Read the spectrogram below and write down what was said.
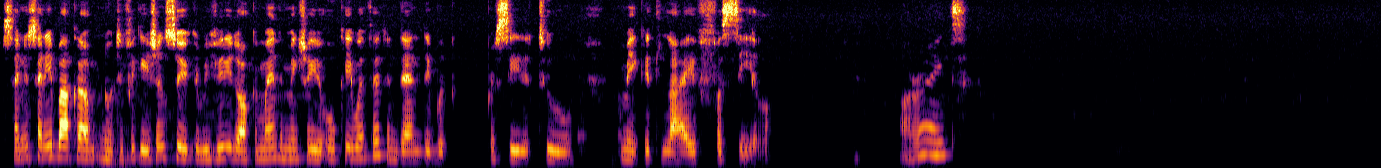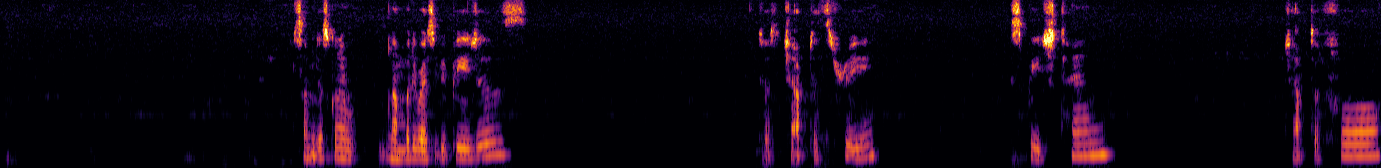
send you send you back a notification so you can review the document and make sure you're okay with it, and then they would proceed to make it live for sale. All right. So I'm just going to number the recipe pages. Just chapter 3. It's page 10 chapter 4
